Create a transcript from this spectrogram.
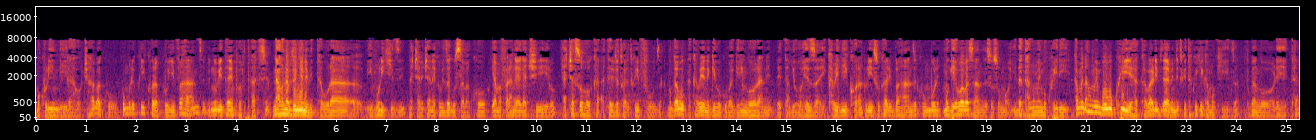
mu kurindira hoca haba kukumbure kwikora kuyiva hanze bimwe bita importation naho navyo nyene bitabura inkurikizi na cyane cane ko biza gusaba ko ya mafaranga y'agaciro aca asohoka atari ibyo twari twifuza mugabo akabene gihugu bagira ingorane leta yoheza ikabirikora kuri isukari iva hanze kumbure mu gihe baba basanze sosomo idatanga umwimbo ukwiriye hamwe naho umwimbo uba ukwiye hakaba ari bya bindi twita kwikikamukiza uvuga ngo leta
